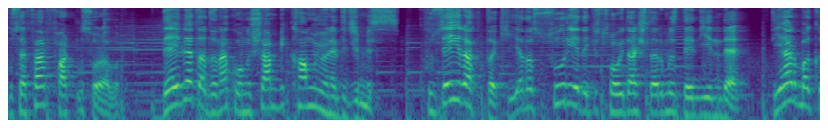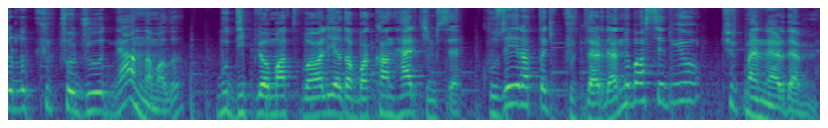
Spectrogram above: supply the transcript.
bu sefer farklı soralım. Devlet adına konuşan bir kamu yöneticimiz Kuzey Irak'taki ya da Suriye'deki soydaşlarımız dediğinde Diyarbakırlı Kürt çocuğu ne anlamalı? Bu diplomat, vali ya da bakan her kimse Kuzey Irak'taki Kürtlerden mi bahsediyor, Türkmenlerden mi?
